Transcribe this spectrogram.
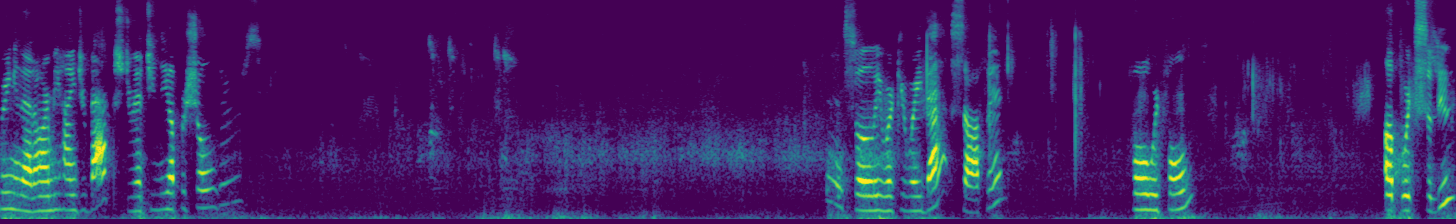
Bringing that arm behind your back, stretching the upper shoulders. And slowly work your way back, soften. Forward fold. Upward salute.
